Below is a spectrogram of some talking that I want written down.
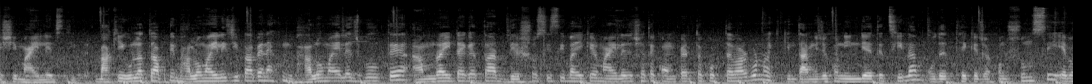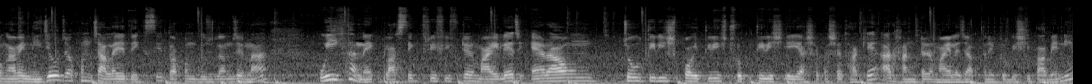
বেশি মাইলেজ দিবে। বাকিগুলো তো আপনি ভালো মাইলেজই পাবেন। এখন ভালো মাইলেজ বলতে আমরা এটাকে তো আর দেড়শো সিসি বাইকের মাইলেজের সাথে কম্পেয়ার তো করতে পারব না, কিন্তু আমি যখন ইন্ডিয়াতে ছিলাম, ওদের থেকে যখন শুনছি এবং আমি নিজেও যখন চালিয়ে দেখছি, তখন বুঝলাম যে না, ওইখানে ক্লাসিক থ্রি ফিফটির মাইলেজ অ্যারাউন্ড চৌত্রিশ, পঁয়ত্রিশ, ছত্রিশ এই আশেপাশে থাকে আর হান্টারের মাইলেজ আপনার একটু বেশি পাবেনই।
